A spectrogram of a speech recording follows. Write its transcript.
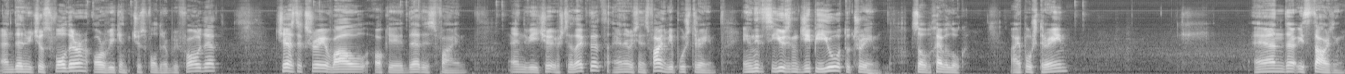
and then we choose folder or we can choose folder before that chest x-ray val okay that is fine. And we select it and everything is fine we push train. And it's using gpu to train. So have a look. I push train. And uh, it's starting.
